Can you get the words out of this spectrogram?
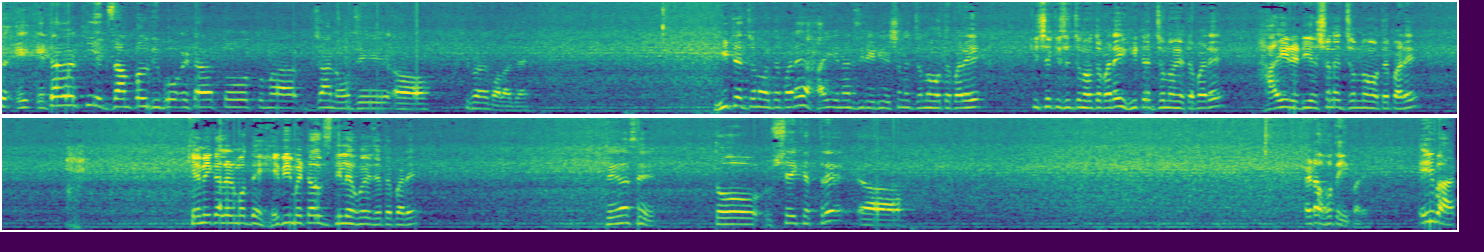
তো এটার আর কি এক্সাম্পল দিব, এটা তো তোমার জানো যে কীভাবে বলা যায়? হিটের জন্য হতে পারে হাই এনার্জি রেডিয়েশনের জন্য হতে পারে, কিসে কিসের জন্য হতে পারে, হিটের জন্য হতে পারে হাই রেডিয়েশনের জন্য হতে পারে কেমিক্যালের মধ্যে হেভি মেটালস দিলে হয়ে যেতে পারে। ঠিক আছে? তো সেই ক্ষেত্রে এটা হতেই পারে। এইবার,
